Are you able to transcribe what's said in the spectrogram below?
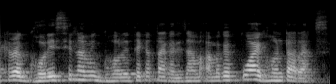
একটা ঘড়ি ছিল আমি ঘড়ি থেকে টাকা দিয়েছি। আমাকে কয় ঘণ্টা রাখছে?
